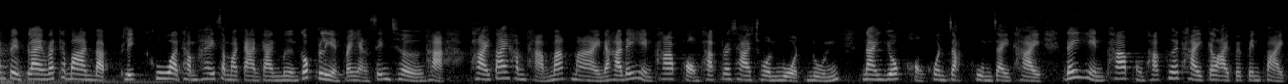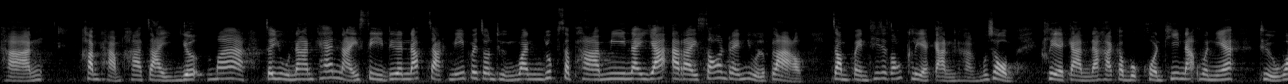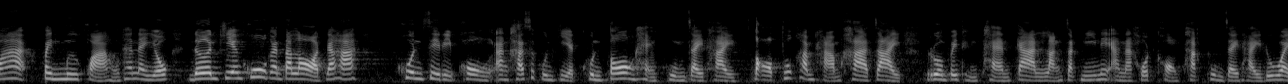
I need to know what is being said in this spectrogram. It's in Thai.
การเปลี่ยนแปลงรัฐบาลแบบพลิกขั้วทำให้สมการการเมืองก็เปลี่ยนไปอย่างสิ้นเชิงค่ะ ภายใต้คำถามมากมายนะคะ ได้เห็นภาพของพรรคประชาชนโหวตหนุน นายกของคนจากภูมิใจไทย ได้เห็นภาพของพรรคเพื่อไทยกลายไปเป็นฝ่ายค้านคำถามคาใจเยอะมาก จะอยู่นานแค่ไหน 4 เดือนนับจากนี้ไปจนถึงวันยุบสภา มีนัยยะอะไรซ่อนเร้นอยู่หรือเปล่าจำเป็นที่จะต้องเคลียร์กันค่ะคุณผู้ชม เคลียร์กันนะคะ กับบุคคลที่ณวันนี้ถือว่าเป็นมือขวาของท่านนายก เดินเคียงคู่กันตลอดนะคะ คุณสิริพงษ์อังคสกุลเกียรติคุณโต้งแห่งภูมิใจไทย ตอบทุกคำถามคาใจ รวมไปถึงแผนการหลังจากนี้ในอนาคตของพรรคภูมิใจไทยด้วย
